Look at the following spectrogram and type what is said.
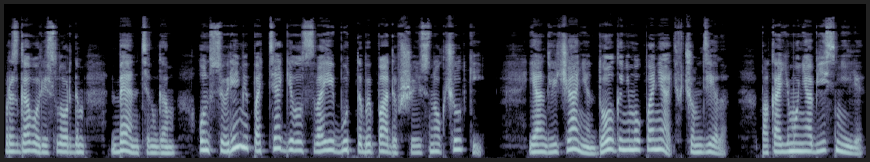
в разговоре с лордом Бентингом, он все время подтягивал свои будто бы падавшие с ног чулки, и англичанин долго не мог понять, в чем дело, пока ему не объяснили,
